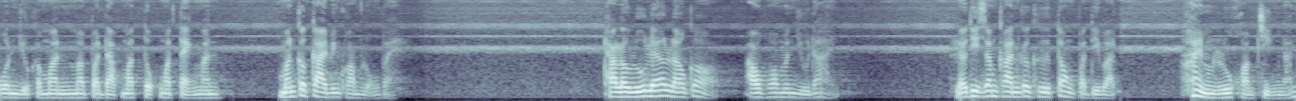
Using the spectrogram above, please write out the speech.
วนอยู่กับมันมาประดับมาตกมาแต่งมัน มันก็กลายเป็นความหลงไป ถ้าเรารู้แล้วเราก็เอาพอมันอยู่ได้ แล้วที่สำคัญก็คือต้องปฏิบัติให้มันรู้ความจริงนั้น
